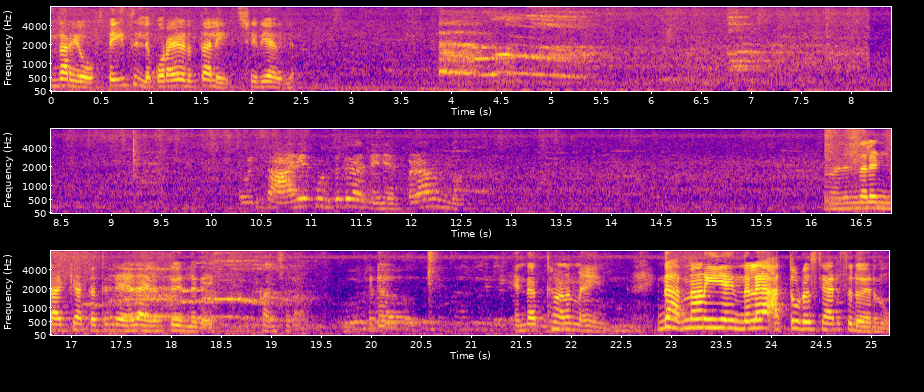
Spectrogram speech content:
എന്താ അറിയോ? സ്പേസ് ഇല്ല. കുറെ എടുത്താലേ ശരിയാവില്ല. ഒരു സാരിയൊക്കെ കൊടുത്തിട്ട് വരണേ എപ്പോഴാണെന്നോ ഇന്നലെ ഉണ്ടാക്കിയ അത്തത്തിന്റെ ഏത് ഇല്ല അത്തമാണ് മെയിൻ ഇത് അറിഞ്ഞാണെങ്കിൽ ഞാൻ ഇന്നലെ അത്തോട് സ്റ്റാറ്റസ് ഇടുമായിരുന്നു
